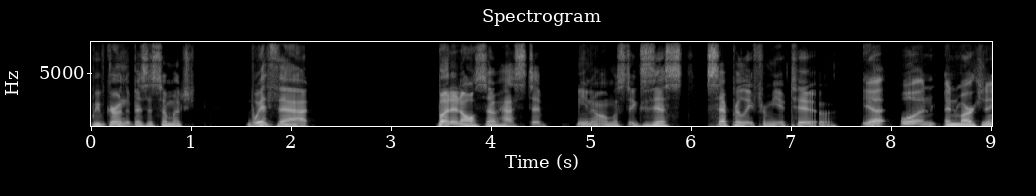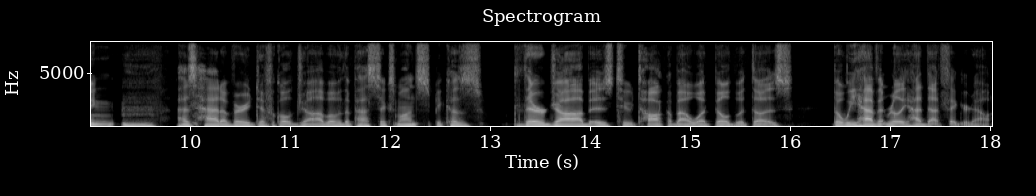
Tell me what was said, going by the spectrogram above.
we've grown the business so much with that but it also has to you know almost exist separately from you too. Yeah, well, and, and marketing mm, has had a very difficult job over the past six months because their job is to talk about what BuildWitt does, but we haven't really had that figured out,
